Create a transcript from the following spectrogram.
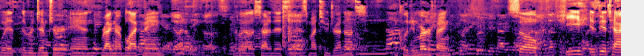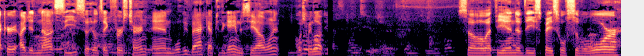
with the Redemptor and Ragnar Blackmane. And on the other side of this is my two Dreadnoughts, including Murderfang. So he is the attacker I did not see, so he'll take first turn, and we'll be back after the game to see how it went. Wish me luck. So at the end of the Space Wolf Civil War,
